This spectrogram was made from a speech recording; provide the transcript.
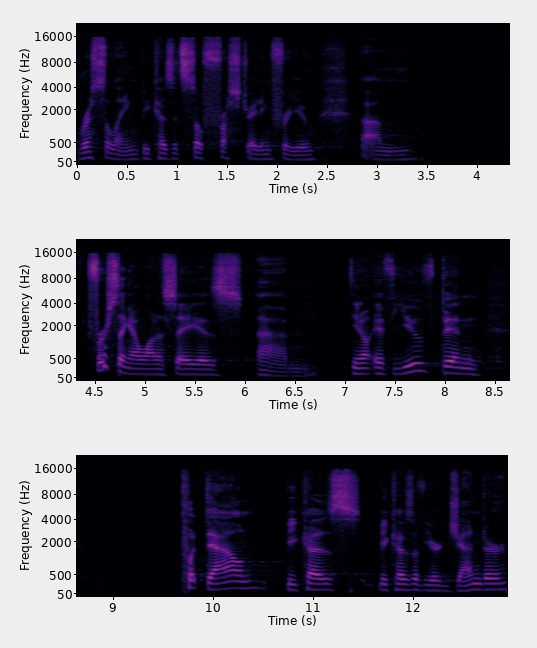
bristling because it's so frustrating for you, um, first thing I want to say is, um, you know, if you've been put down because, because of your gender,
